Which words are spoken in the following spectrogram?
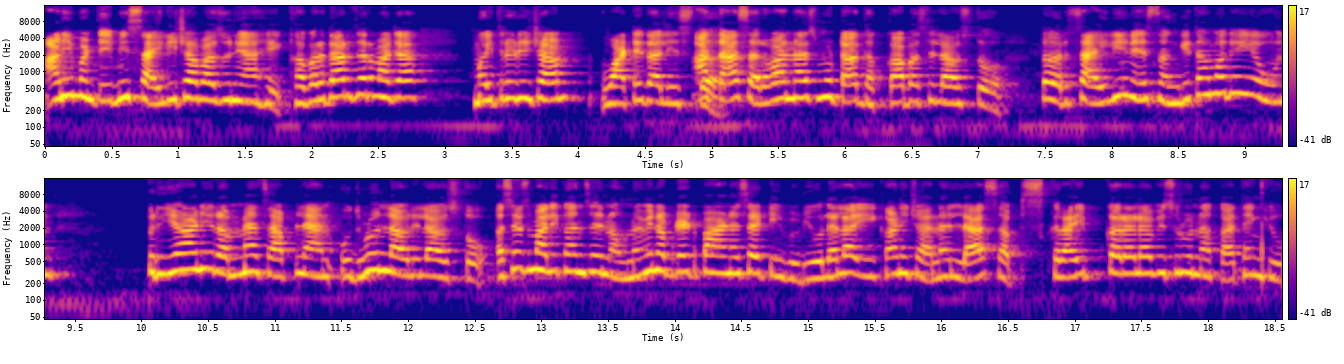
आणि म्हणते मी सायलीच्या बाजूने आहे. खबरदार जर माझ्या मैत्रिणीच्या वाटेत आलीस आता सर्वांनाच मोठा धक्का बसलेला असतो. तर सायलीने संगीतामध्ये येऊन प्रिया आणि रम्याचा प्लॅन उधळून लावलेला असतो. असेच मालिकांचे नवनवीन अपडेट पाहण्यासाठी व्हिडिओला लाईक आणि चॅनलला सबस्क्राईब करायला विसरू नका. थँक्यू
